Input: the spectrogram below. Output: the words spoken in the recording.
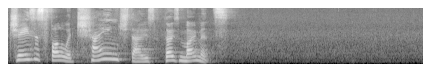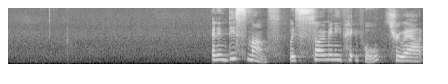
Jesus follower change those, those moments? And in this month, where so many people throughout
